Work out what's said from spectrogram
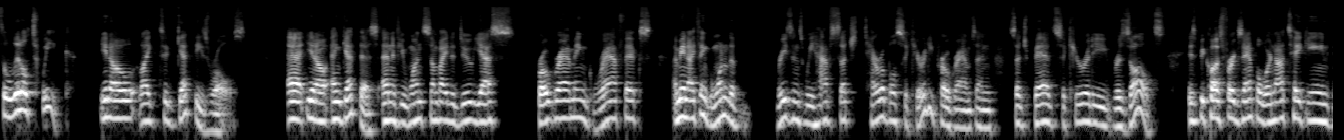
it's a little tweak you know like to get these roles. And you know and get this. And if you want somebody to do yes programming graphics I mean, I think one of the reasons we have such terrible security programs and such bad security results is because, for example, we're not taking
